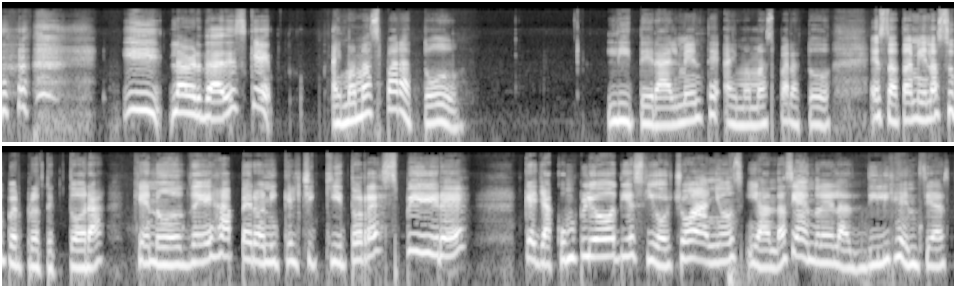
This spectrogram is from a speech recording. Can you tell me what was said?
y la verdad es que hay mamás para todo. Literalmente hay mamás para todo. Está también la superprotectora que no deja, pero ni que el chiquito respire, que ya cumplió 18 años y anda haciéndole las diligencias.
